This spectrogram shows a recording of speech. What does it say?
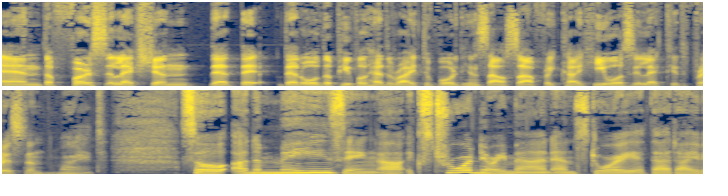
And the first election that they, that all the people had the right to vote in South Africa, he was elected president. Right. So, an amazing, uh, extraordinary man and story that I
